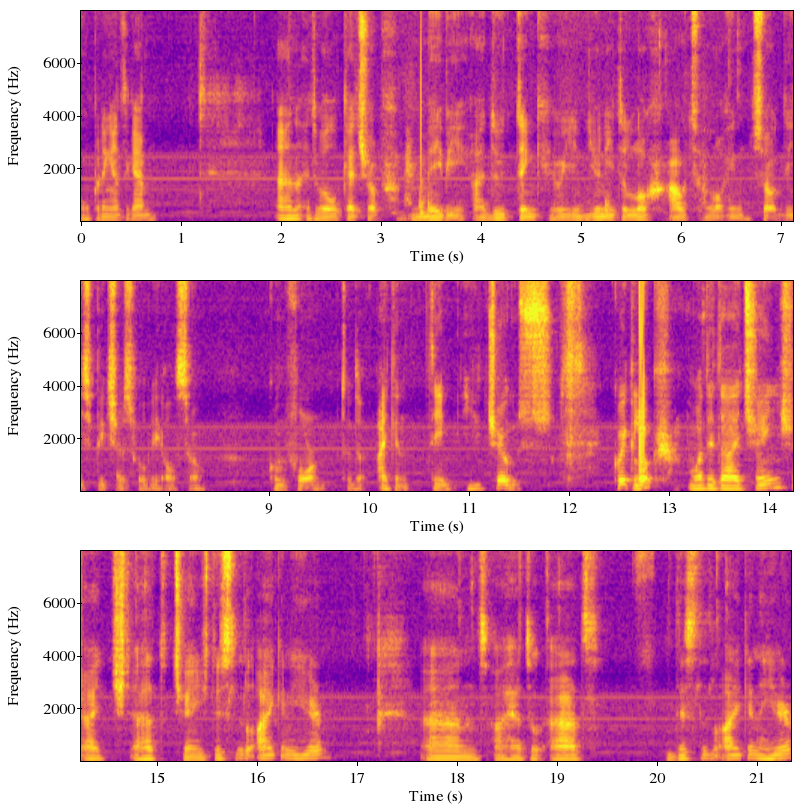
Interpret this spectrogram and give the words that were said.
opening it again. And it will catch up. Maybe, I do think you, you need to log out and log in. So these pictures will be also conform to the icon theme you chose. quick look what did I change I, ch I had to change this little icon here and I had to add this little icon here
